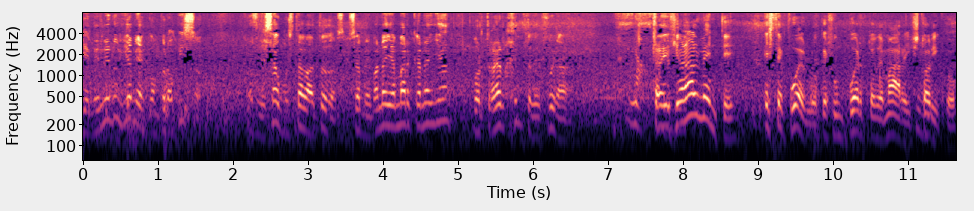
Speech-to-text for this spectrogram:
y en enero ya me han comprado piso. Les ha gustado a todos. O sea, me van a llamar canalla por traer gente de fuera. No. Tradicionalmente, este pueblo, que es un puerto de mar histórico,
